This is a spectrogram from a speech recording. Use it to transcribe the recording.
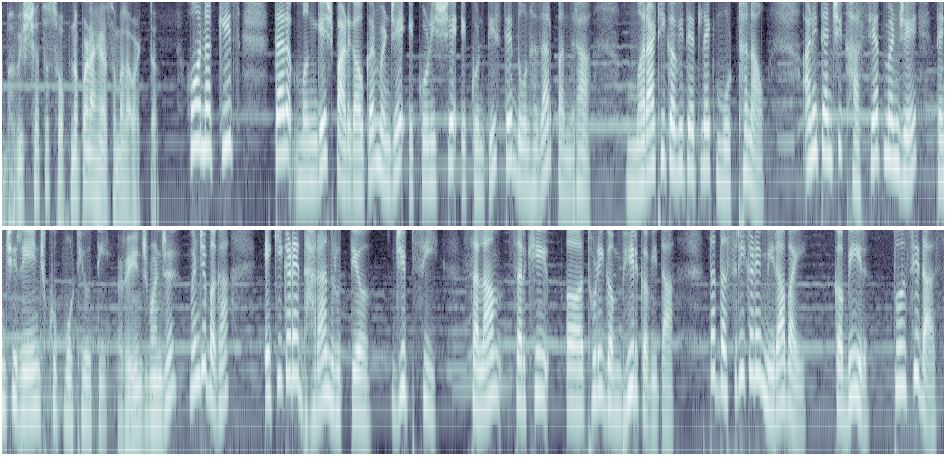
भविष्याचं स्वप्न पण आहे असं मला वाटतं. हो नक्कीच. तर मंगेश पाडगावकर म्हणजे एकोणीसशे एकोणतीस ते दोन हजार पंधरा. मराठी कवितेतलं एक मोठं नाव. आणि त्यांची खासियत म्हणजे त्यांची रेंज खूप मोठी होती. रेंज म्हणजे? म्हणजे बघा एकीकडे धारा नृत्य जिप्सी सलाम सारखी थोडी गंभीर कविता. तर दुसरीकडे मीराबाई कबीर तुलसीदास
